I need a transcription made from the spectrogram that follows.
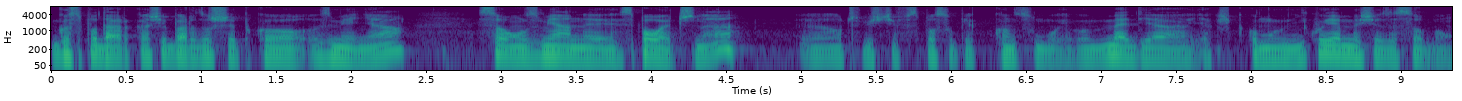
gospodarka się bardzo szybko zmienia są zmiany społeczne, e, oczywiście w sposób, jak konsumujemy media, jak komunikujemy się ze sobą,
